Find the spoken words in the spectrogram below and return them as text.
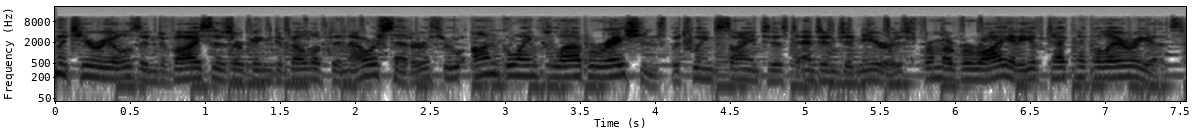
Materials and devices are being developed in our center through ongoing collaborations between scientists and engineers from a variety of technical areas.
